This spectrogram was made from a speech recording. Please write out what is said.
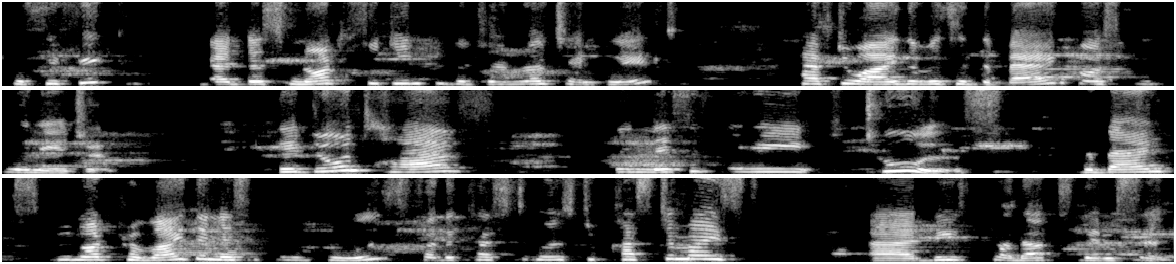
specific that does not fit into the general template have to either visit the bank or speak to an agent. They don't have the necessary tools. The banks do not provide the necessary tools for the customers to customize uh, these products themselves.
